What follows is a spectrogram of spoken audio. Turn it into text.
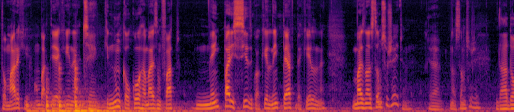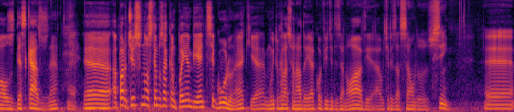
Tomara que, vamos bater aqui, né? Sim. Que nunca ocorra mais um fato nem parecido com aquele, nem perto daquele, né? Mas nós estamos sujeitos. Né? É. Nós estamos sujeitos. Dado aos descasos, né? É. É, a partir disso, nós temos a campanha Ambiente Seguro, né? Que é muito relacionado aí à Covid-19, à utilização dos... Sim. É,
